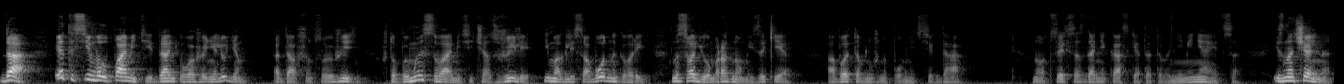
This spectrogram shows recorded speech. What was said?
Да, это символ памяти и дань уважения людям – отдавшим свою жизнь, чтобы мы с вами сейчас жили и могли свободно говорить на своем родном языке. Об этом нужно помнить всегда. Но цель создания каски от этого не меняется. Изначально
